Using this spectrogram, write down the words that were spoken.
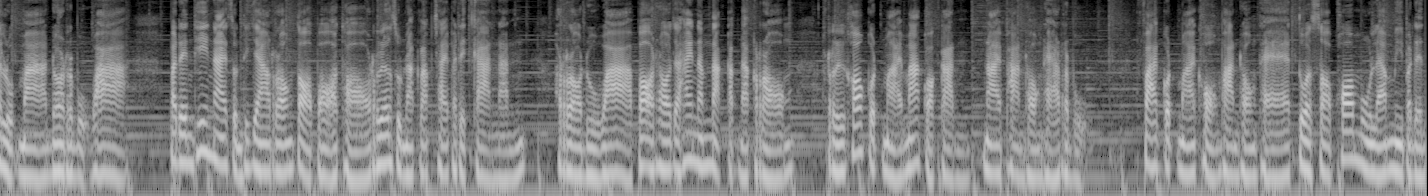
สรุปมาโดยระบุว่า ประเด็นที่นายสนธิยาร้องต่อปอทเรื่องสุนัขรับใช้เผด็จการนั้น รอดูว่าปอทจะให้น้ำหนักกับนักร้อง หรือข้อกฎหมายมากกว่ากัน นายพานทองแท้ระบุฝ่ายกฎหมายของพานทองแท้ตรวจสอบข้อมูลแล้วมีประเด็น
